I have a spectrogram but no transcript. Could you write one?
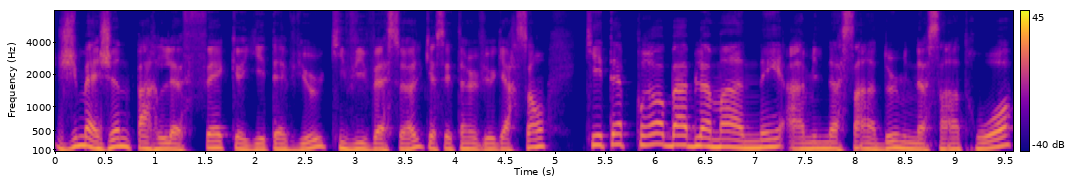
J'imagine par le fait qu'il était vieux, qu'il vivait seul, que c'était un vieux garçon, qui était probablement né en 1902-1903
